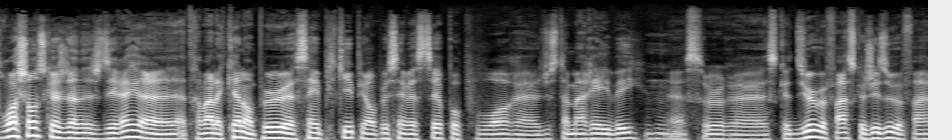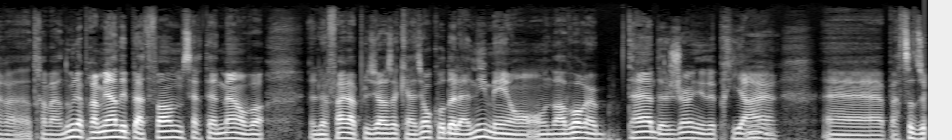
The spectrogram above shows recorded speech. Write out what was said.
trois choses que je, dirais euh, à travers lesquelles on peut s'impliquer puis on peut s'investir pour pouvoir euh, justement rêver Mhm. sur ce que Dieu veut faire, ce que Jésus veut faire à travers nous. La première des plateformes, certainement, on va le faire à plusieurs occasions au cours de l'année, mais on, on va avoir un temps de jeûne et de prière euh, à partir du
